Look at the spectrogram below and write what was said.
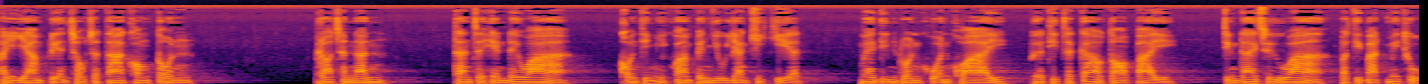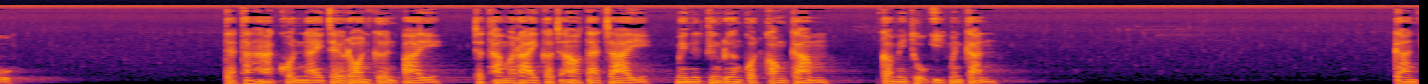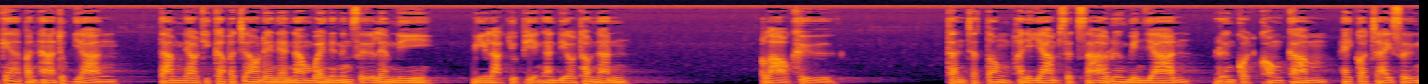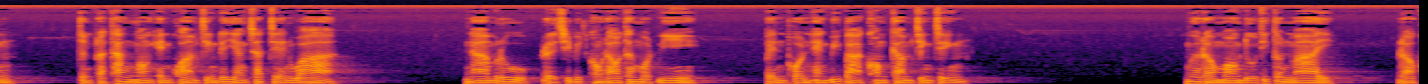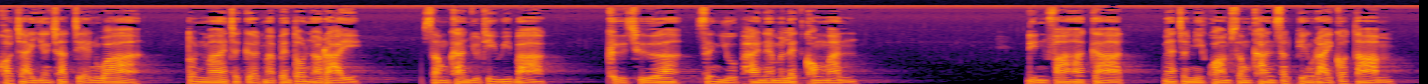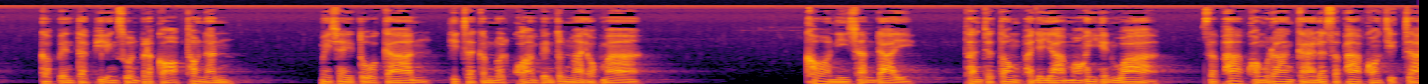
พยายามเปลี่ยนโชคชะตาของตน เพราะฉะนั้น ท่านจะเห็นได้ว่า คนที่มีความเป็นอยู่อย่างขี้เกียจไม่ดิ้นรนขวนขวายเพื่อที่จะก้าวต่อไป จึงได้ชื่อว่าปฏิบัติไม่ถูก แต่ถ้าหากคนไหนใจร้อนเกินไป จะทำอะไรก็จะเอาแต่ใจ ไม่นึกถึงเรื่องกฎของกรรม ก็ไม่ถูกอีกเหมือนกัน การแก้ปัญหาทุกอย่างตามแนวที่ข้าพเจ้าได้แนะนำไว้ในหนังสือเล่มนี้ มีหลักอยู่เพียงอันเดียวเท่านั้น กล่าวคือ ท่านจะต้องพยายามศึกษาเรื่องวิญญาณ เรื่องกฎของกรรมให้เข้าใจซึ้ง จนกระทั่งมองเห็นความจริงได้อย่างชัดเจนว่า นามรูปหรือชีวิตของเราทั้งหมดนี้ เป็นผลแห่งวิบากของกรรมจริง ๆ เมื่อเรามองดูที่ต้นไม้ เราเข้าใจอย่างชัดเจนว่า ต้นไม้จะเกิดมาเป็นต้นอะไรสำคัญอยู่ที่วิบาก คือเชื้อซึ่งอยู่ภายในเมล็ดของมัน ดินฟ้าอากาศ แม้จะมีความสำคัญสักเพียงไรก็ตาม ก็เป็นแต่เพียงส่วนประกอบเท่านั้น ไม่ใช่ตัวการที่จะกำหนดความเป็นต้นไม้ออกมา ข้อนี้ฉันใด ท่านจะต้องพยายามมองให้เห็นว่า สภาพของร่างกายและสภาพของจิตใจ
